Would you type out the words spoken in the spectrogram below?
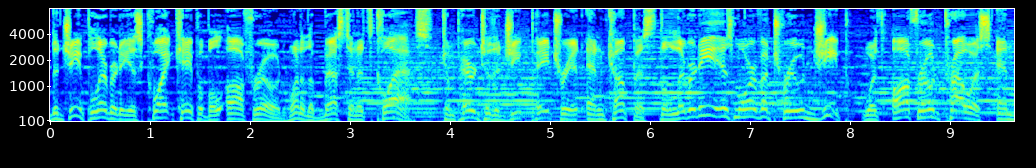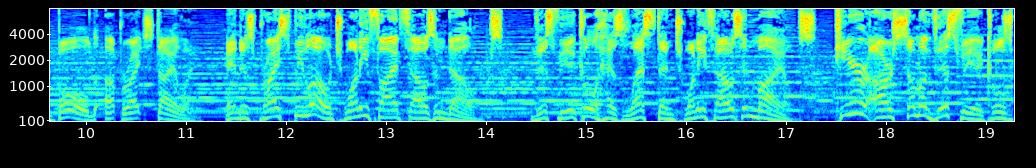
The Jeep Liberty is quite capable off road, one of the best in its class. Compared to the Jeep Patriot and Compass, the Liberty is more of a true Jeep with off road prowess and bold, upright styling, and is priced below $25,000. This vehicle has less than 20,000 miles. Here are some of this vehicle's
